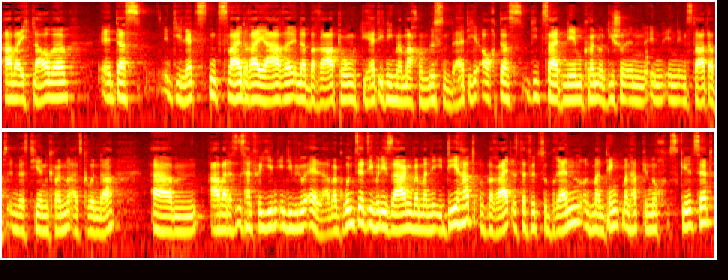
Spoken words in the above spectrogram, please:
Aber ich glaube, äh, dass die letzten zwei, drei Jahre in der Beratung, die hätte ich nicht mehr machen müssen. Da hätte ich auch das, die Zeit nehmen können und die schon in, in, in Startups investieren können als Gründer. Ähm, aber das ist halt für jeden individuell. Aber grundsätzlich würde ich sagen, wenn man eine Idee hat und bereit ist, dafür zu brennen und man denkt, man hat genug Skillset,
